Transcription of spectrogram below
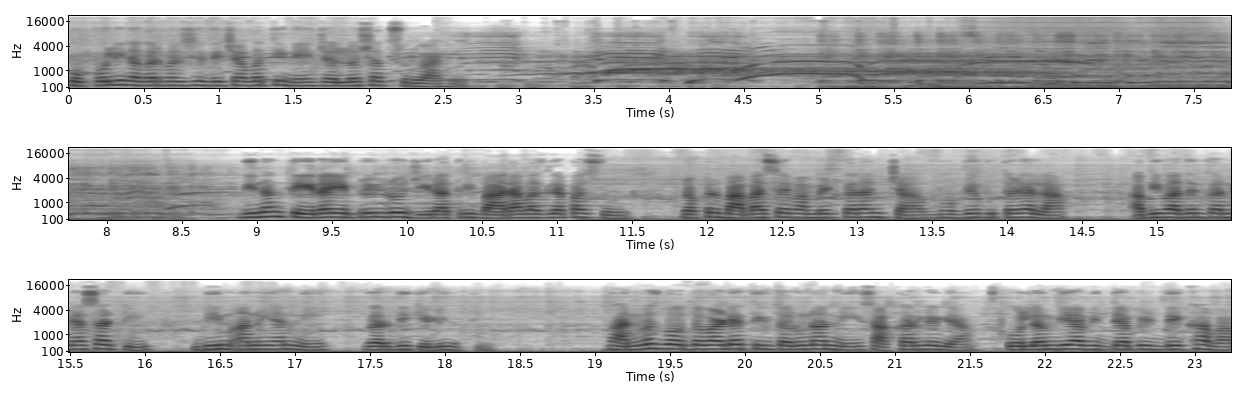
खोपोली नगरपरिषदेच्या वतीने जल्लोषात सुरू आहे. दिनांक तेरा एप्रिल रोजी रात्री बारा वाजल्यापासून डॉक्टर बाबासाहेब आंबेडकरांच्या भव्य पुतळ्याला अभिवादन करण्यासाठी भीम अनुयांनी गर्दी केली होती. भानवस बौद्धवाड्यातील तरुणांनी साकारलेल्या कोलंबिया विद्यापीठ देखावा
